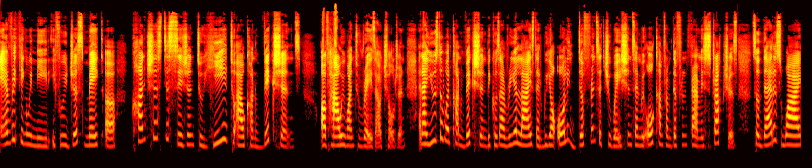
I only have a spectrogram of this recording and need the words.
everything we need if we just make a conscious decision to heed to our convictions of how we want to raise our children. And I use the word conviction because I realize that we are all in different situations and we all come from different family structures. So that is why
